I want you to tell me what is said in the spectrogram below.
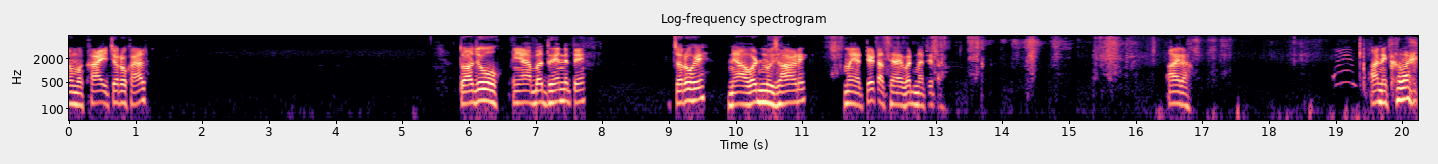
એમાં ખાય ચરો ખાય તો આ જો અહીંયા બધું હે ને તે ચરો હે, ને આ વડનું ઝાડ હે. અહીંયા ટેટા થયા વડના ટેટા. આયરા. આને ખવાય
